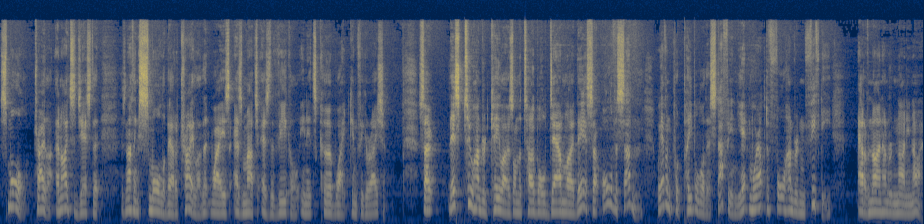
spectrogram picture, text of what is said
small trailer. And I'd suggest that there's nothing small about a trailer that weighs as much as the vehicle in its curb weight configuration. So there's 200 kilos on the tow ball download there. So all of a sudden, we haven't put people or their stuff in yet, and we're up to 450 out of 999.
